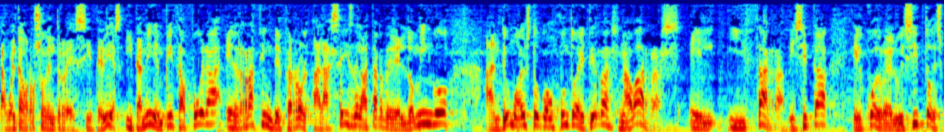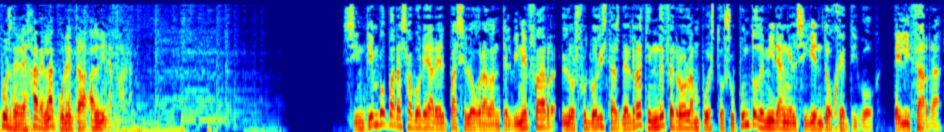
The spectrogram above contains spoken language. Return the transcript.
la Vuelta a Gorroso dentro de siete días. Y también empieza fuera el Racing de Ferrol a las seis de la tarde del domingo ante un modesto conjunto de tierras navarras. El Izarra visita el cuadro de Luisito después de dejar en la cuneta al Binefar. Sin tiempo para saborear el pase logrado ante el Binefar, los futbolistas del Racing de Ferrol han puesto su punto de mira en el siguiente objetivo, el Izarra,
